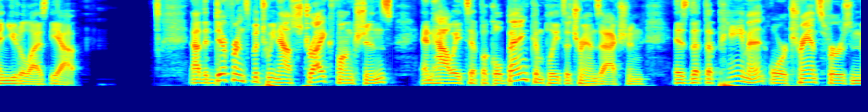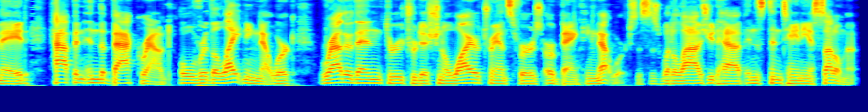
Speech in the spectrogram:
and utilize the app. Now, the difference between how Strike functions and how a typical bank completes a transaction is that the payment or transfers made happen in the background over the Lightning Network rather than through traditional wire transfers or banking networks. This is what allows you to have instantaneous settlement.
